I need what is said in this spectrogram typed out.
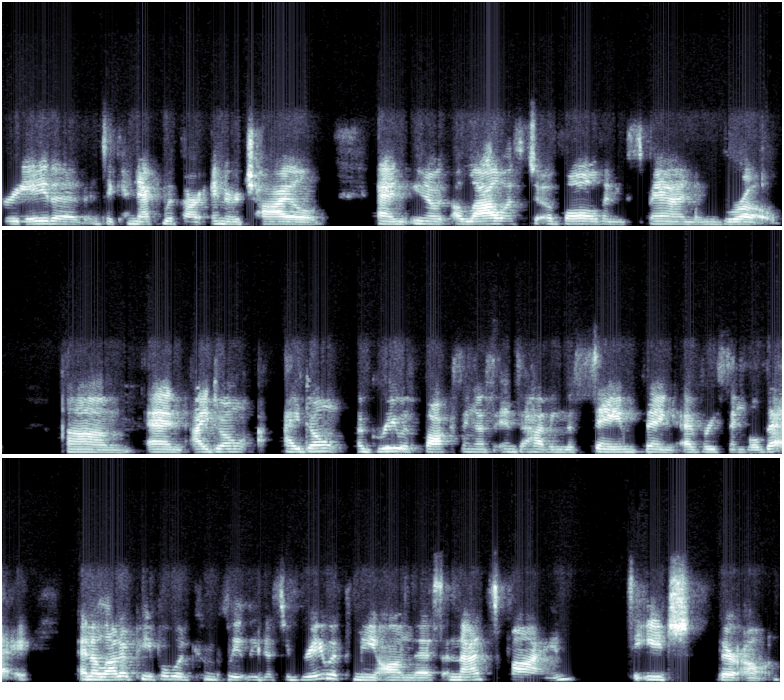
creative and to connect with our inner child and, you know, allow us to evolve and expand and grow. Um, and I don't, I don't agree with boxing us into having the same thing every single day. And a lot of people would completely disagree with me on this, and that's fine to each their own.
